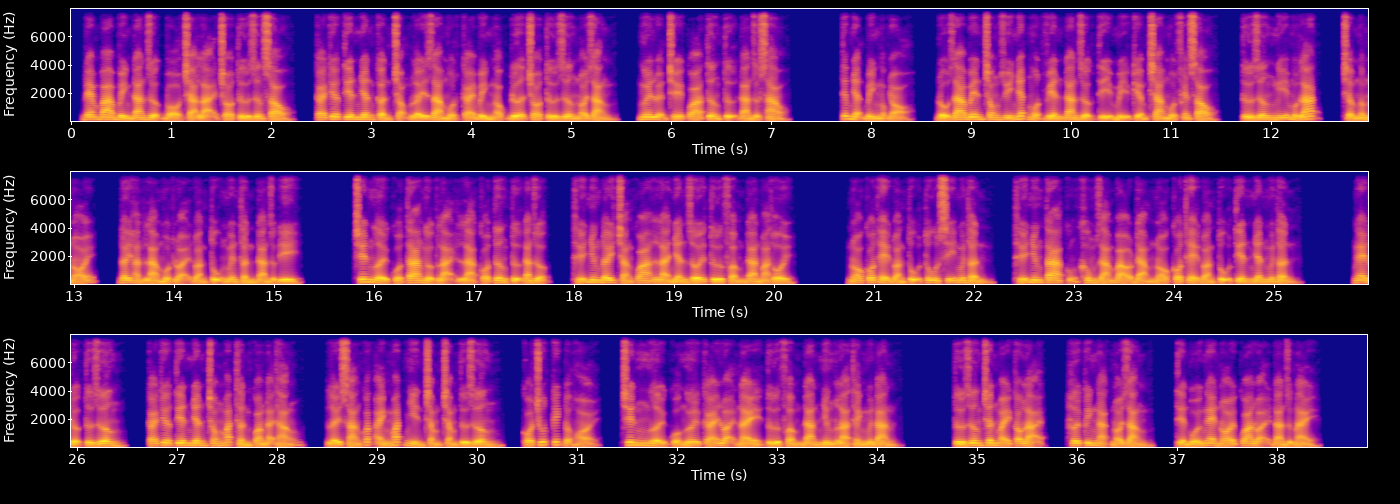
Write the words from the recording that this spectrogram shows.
Đem ba bình đan dược bỏ trả lại cho từ dương sau, cái kia tiên nhân cẩn trọng lấy ra một cái bình ngọc đưa cho từ dương nói rằng, ngươi luyện chế quá tương tự đan dược sao? Tiếp nhận bình ngọc nhỏ, đổ ra bên trong duy nhất một viên đan dược tỉ mỉ kiểm tra một phen sau, từ dương nghĩ một lát, trầm ngâm nói đây hẳn là một loại đoàn tụ nguyên thần đan dược đi. Trên người của ta ngược lại là có tương tự đan dược, thế nhưng đây chẳng qua là nhân giới tứ phẩm đan mà thôi. Nó có thể đoàn tụ tu sĩ nguyên thần, thế nhưng ta cũng không dám bảo đảm nó có thể đoàn tụ tiên nhân nguyên thần. Nghe được từ dương, cái kia tiên nhân trong mắt thần quang đại thắng, lấy sáng quắc ánh mắt nhìn chằm chằm từ dương, có chút kích động hỏi, trên người của ngươi cái loại này tứ phẩm đan nhưng là thánh nguyên đan? Từ dương chân mày cau lại, hơi kinh ngạc nói rằng, tiền bối nghe nói qua loại đan dược này.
